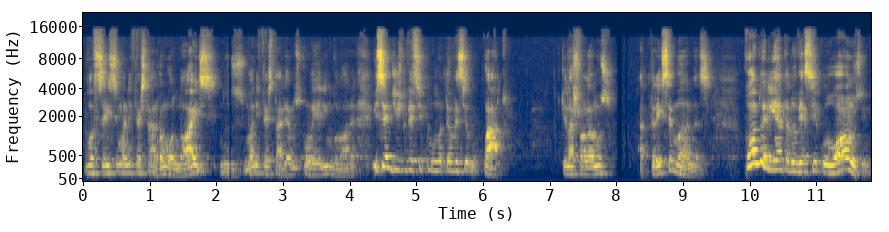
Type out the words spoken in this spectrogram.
vocês se manifestarão, ou nós nos manifestaremos com ele em glória. Isso ele diz do versículo 1 até o versículo 4, que nós falamos há três semanas. Quando ele entra no versículo 11,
